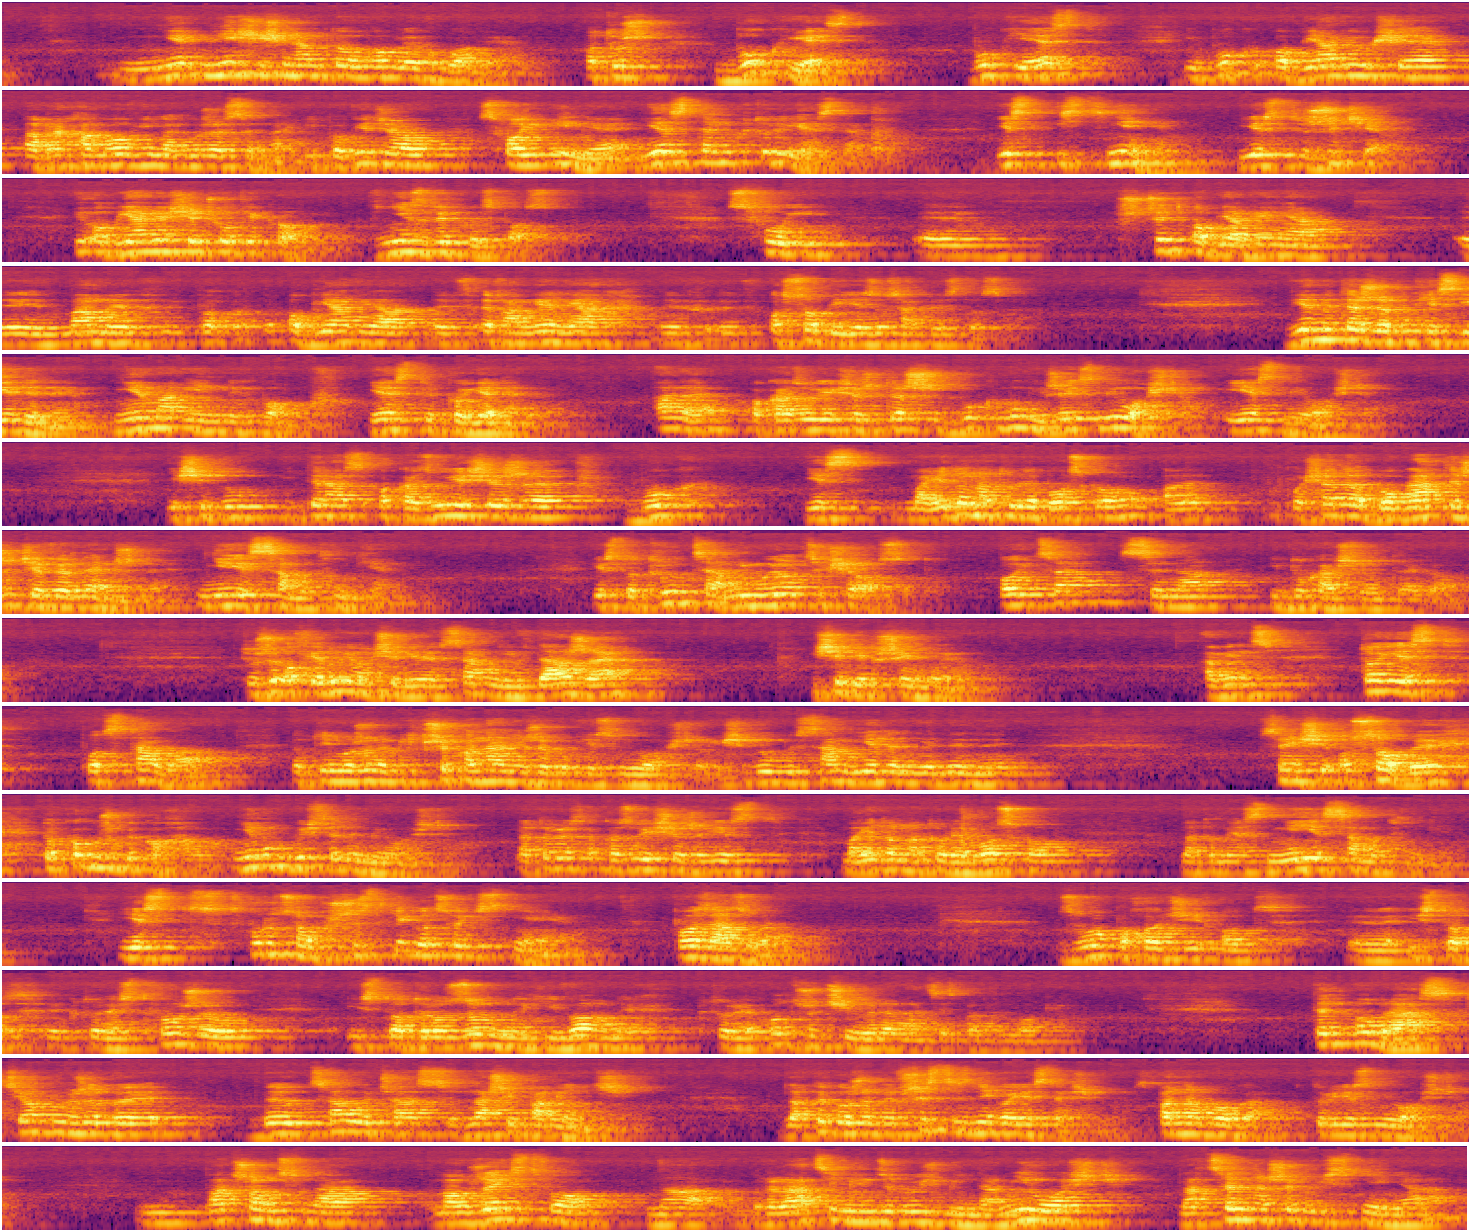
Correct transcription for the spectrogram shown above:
Nie mieści się nam to w ogóle w głowie. Otóż Bóg jest. Bóg jest i Bóg objawił się Abrahamowi na górze Synaj i powiedział swoje imię: Jestem, który jestem. Jest istnieniem, jest życiem i objawia się człowiekowi w niezwykły sposób swój y, szczyt objawienia y, mamy, objawia w Ewangeliach w osobie Jezusa Chrystusa. Wiemy też, że Bóg jest jedyny. Nie ma innych Bogów. Jest tylko jeden. Ale okazuje się, że też Bóg mówi, że jest miłością i jest miłością. Jeśli Bóg, I teraz okazuje się, że Bóg jest, ma jedną naturę boską, ale posiada bogate życie wewnętrzne. Nie jest samotnikiem. Jest to trójca miłujących się osób. Ojca, Syna i Ducha Świętego. Którzy ofiarują siebie sami w darze i siebie przyjmują. A więc to jest podstawa, do której możemy być przekonani, że Bóg jest miłością. Jeśli byłby sam jeden, jedyny, w sensie osoby, to kogoż by kochał? Nie mógł być wtedy miłością. Natomiast okazuje się, że jest, ma jedną naturę boską, natomiast nie jest samotnikiem. Jest stwórcą wszystkiego, co istnieje poza złem. Zło pochodzi od y, istot, które stworzył, istot rozumnych i wolnych, które odrzuciły relacje z Panem Bogiem. Ten obraz chciałbym, żeby był cały czas w naszej pamięci, dlatego że my wszyscy z Niego jesteśmy, z Pana Boga, który jest miłością. Patrząc na małżeństwo, na relacje między ludźmi, na miłość, na cel naszego istnienia,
